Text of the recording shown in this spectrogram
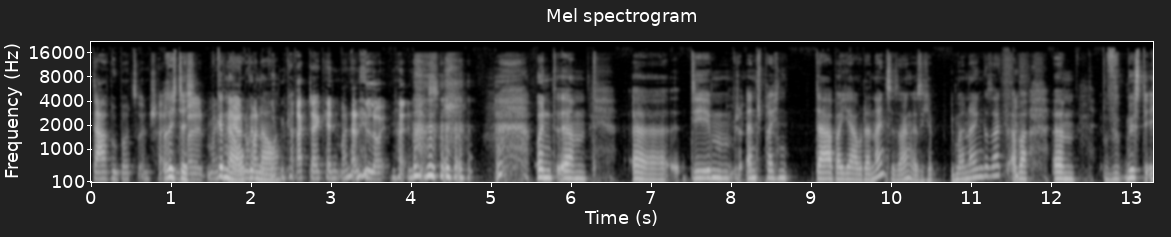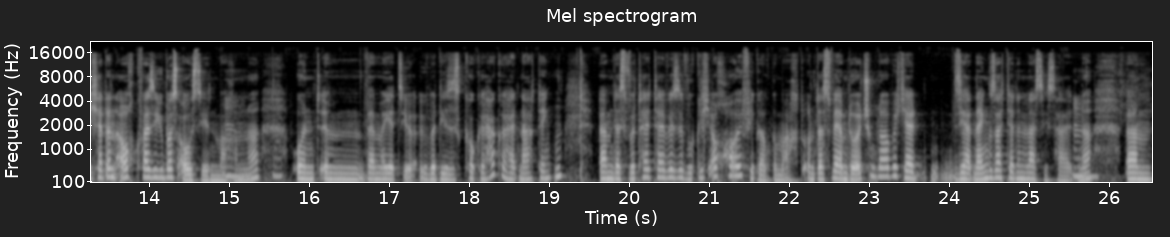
darüber zu entscheiden. Richtig, weil man genau, kann ja nur genau. einen guten Charakter erkennt man an den Leuten halt nicht. und ähm, äh, dementsprechend da aber Ja oder Nein zu sagen, also ich habe immer Nein gesagt, aber ähm, müsste ich ja dann auch quasi übers Aussehen machen. Mhm. Ne? Und ähm, wenn wir jetzt über dieses Kocke-Hacke halt nachdenken, ähm, das wird halt teilweise wirklich auch häufiger gemacht. Und das wäre im Deutschen, glaube ich, ja, sie hat Nein gesagt, ja, dann lasse ich es halt. Ne? Mhm. Ne? Ähm,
